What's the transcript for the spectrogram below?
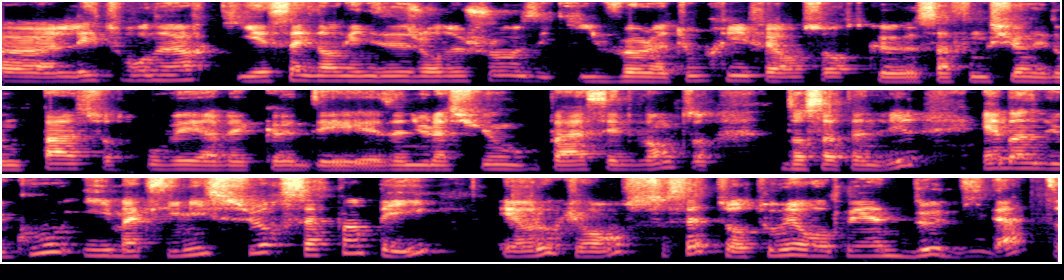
euh, les tourneurs qui essayent d'organiser ce genre de choses et qui veulent à tout prix faire en sorte que ça fonctionne et donc pas se retrouver avec des annulations ou pas assez de ventes dans certaines villes, et ben du coup ils maximisent sur certains pays. Et en l'occurrence, cette tournée européenne de 10 dates,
